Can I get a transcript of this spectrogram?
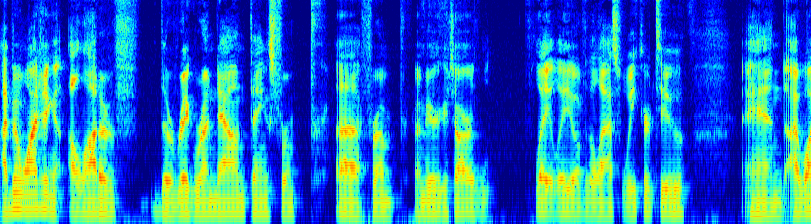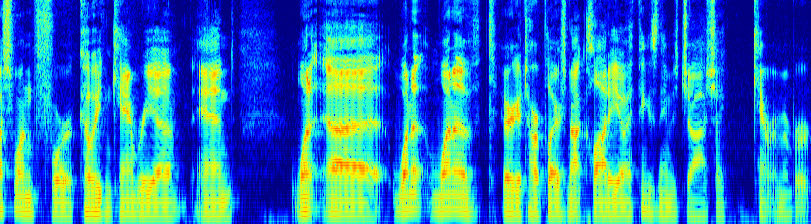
I've been watching a lot of the rig rundown things from uh, from Premier Guitar lately over the last week or two and I watched one for Coheed and Cambria, and one uh one of one of their guitar players, not Claudio, I think his name is Josh. I can't remember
